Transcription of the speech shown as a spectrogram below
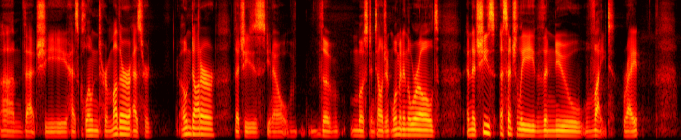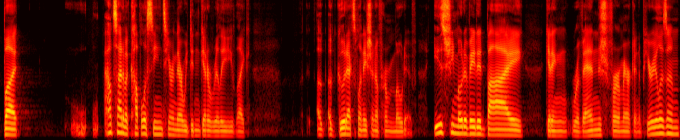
um, that she has cloned her mother as her own daughter, that she's, you know, the most intelligent woman in the world, and that she's essentially the new Veidt, right? But outside of a couple of scenes here and there, we didn't get a really like a, a good explanation of her motive. Is she motivated by getting revenge for American imperialism?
